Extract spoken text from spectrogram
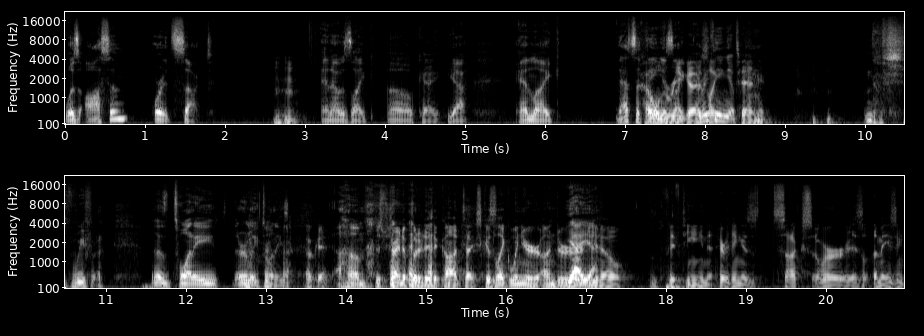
was awesome or it sucked. And i was like oh okay yeah. And like that's the How thing is like guys? everything Like appa- 10? we were, it was 20 early 20s Okay. Just trying to put it into context because, like, when you're under, Um, Yeah, yeah. you know, 15, everything is sucks or is amazing.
